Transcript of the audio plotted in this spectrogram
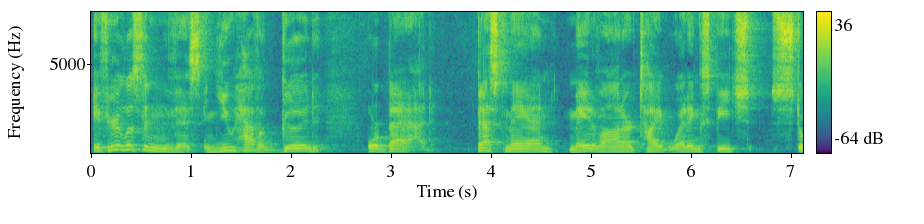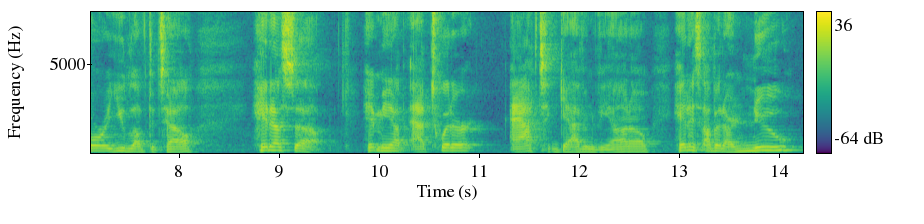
if you're listening to this and you have a good or bad best man, maid of honor type wedding speech story you love to tell, hit us up. Hit me up at Twitter at Gavin Viano. Hit us up at our new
